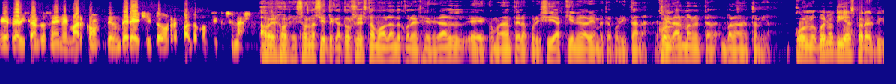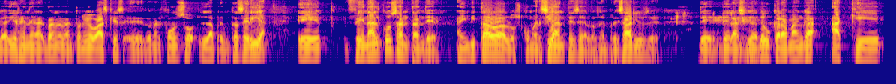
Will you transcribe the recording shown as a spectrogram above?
eh, realizándose en el marco de un derecho y todo un respaldo constitucional. A ver, Jorge, son las 7:14, estamos hablando con el general comandante de la policía aquí en el área metropolitana, el general Manuel Antonio. Con los buenos días para el brigadier general Manuel Antonio Vázquez, don Alfonso, la pregunta sería, Fenalco Santander ha invitado a los comerciantes, a los empresarios de, de la ciudad de Bucaramanga a que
